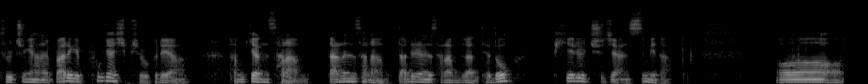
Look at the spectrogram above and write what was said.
둘 중에 하나를 빠르게 포기하십시오. 그래야 함께하는 사람, 따르는 사람, 따르는 사람들한테도 피해를 주지 않습니다. 어,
